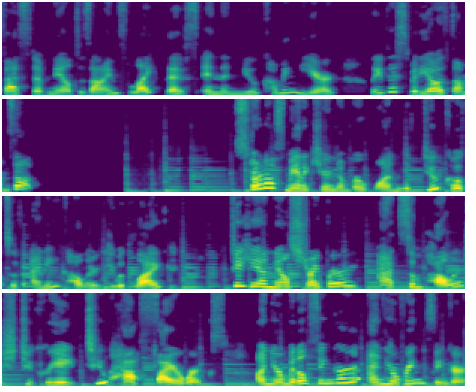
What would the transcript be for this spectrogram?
festive nail designs like this in the new coming year, leave this video a thumbs up. Start off manicure number one with two coats of any color you would like. Taking a nail striper, add some polish to create two half fireworks on your middle finger and your ring finger.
